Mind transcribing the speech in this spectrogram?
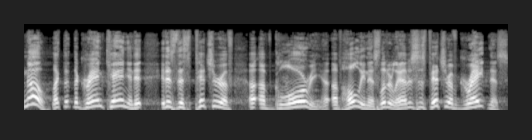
no, like the, the Grand Canyon, it, it is this picture of, uh, of glory, of holiness, literally. It's this picture of greatness.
